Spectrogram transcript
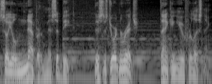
so you'll never miss a beat. This is Jordan Rich, thanking you for listening.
